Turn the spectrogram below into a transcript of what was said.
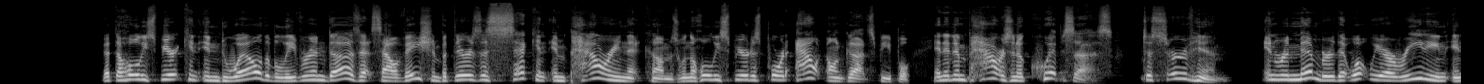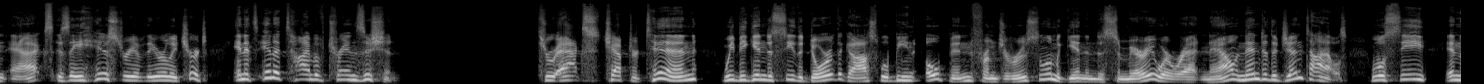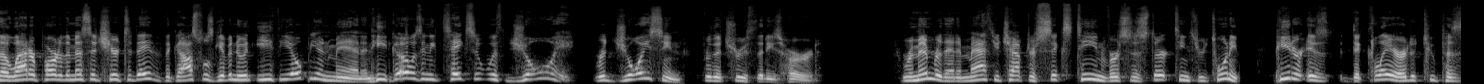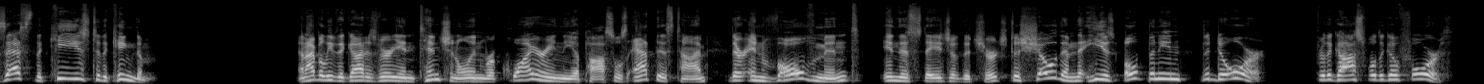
That the Holy Spirit can indwell the believer and does at salvation, but there is a second empowering that comes when the Holy Spirit is poured out on God's people, and it empowers and equips us to serve Him. And remember that what we are reading in Acts is a history of the early church, and it's in a time of transition. Through Acts chapter 10, we begin to see the door of the gospel being opened from Jerusalem again into Samaria, where we're at now, and then to the Gentiles. We'll see in the latter part of the message here today that the gospel is given to an Ethiopian man, and he goes and he takes it with joy, rejoicing for the truth that he's heard. Remember that in Matthew chapter 16, verses 13 through 20, Peter is declared to possess the keys to the kingdom. And I believe that God is very intentional in requiring the apostles at this time their involvement in this stage of the church to show them that He is opening the door for the gospel to go forth.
